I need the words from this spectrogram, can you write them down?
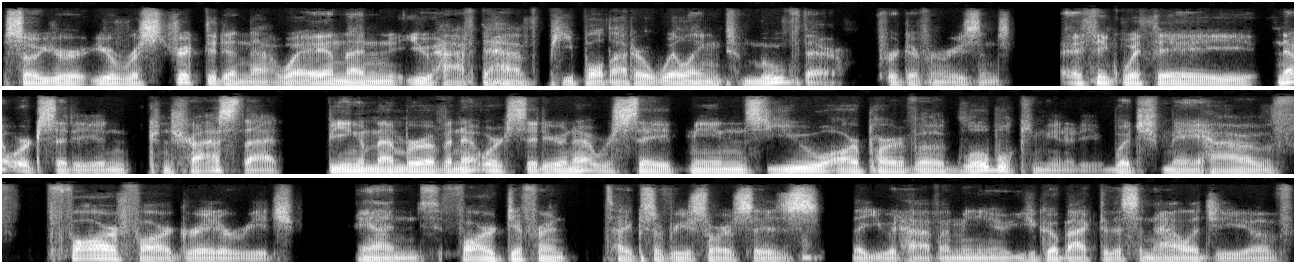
so you're you're restricted in that way and then you have to have people that are willing to move there for different reasons. I think with a network city and contrast that being a member of a network city or network state means you are part of a global community which may have far far greater reach and far different types of resources that you would have. I mean you, you go back to this analogy of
